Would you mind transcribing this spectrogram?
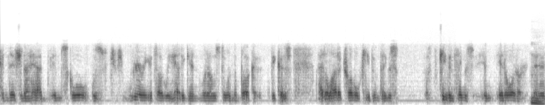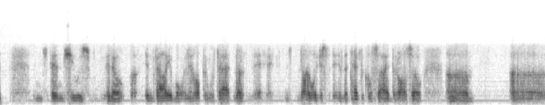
condition I had in school was rearing its ugly head again when I was doing the book because I had a lot of trouble keeping things keeping things in in order Mhm. and and she was you know invaluable in helping with that not not only just in the technical side but also um, uh,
